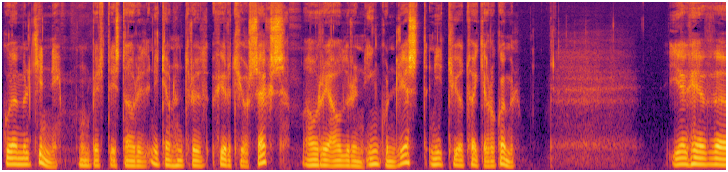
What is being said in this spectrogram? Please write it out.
Gömul kynni. Hún byrtist árið 1946, ári áður en yngun lést 92 ára gömul. Ég hef uh,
